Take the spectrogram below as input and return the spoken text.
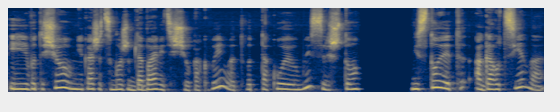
И вот еще, мне кажется, можем добавить еще как вывод вот такую мысль, что не стоит оголтело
